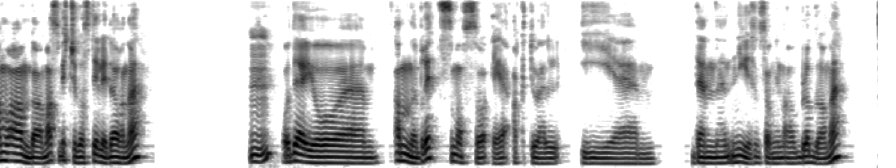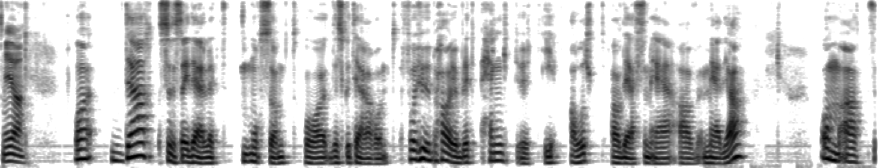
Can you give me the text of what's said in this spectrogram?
en annen som ikke går stille i dørene. Mm. Og det er jo eh, Anne-Britt, som også er aktuell i eh, den nye sesongen av Bloggerne. Ja. Og der syns jeg det er litt morsomt å diskutere rundt. For hun har jo blitt hengt ut i alt av det som er av media, om at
